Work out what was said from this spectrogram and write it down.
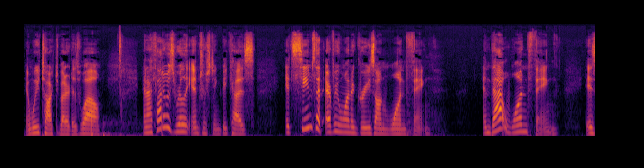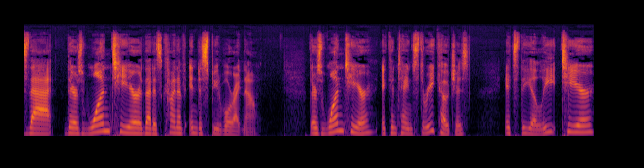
and we talked about it as well. And I thought it was really interesting because it seems that everyone agrees on one thing. And that one thing is that there's one tier that is kind of indisputable right now. There's one tier, it contains three coaches. It's the elite tier,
